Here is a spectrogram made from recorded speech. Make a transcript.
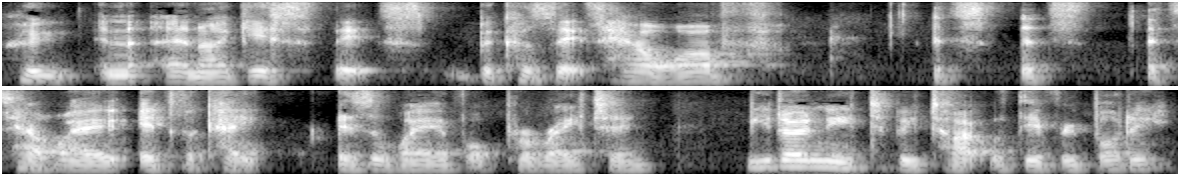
who, and, and I guess that's because that's how I've, it's, it's, it's how I advocate as a way of operating you don't need to be tight with everybody,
